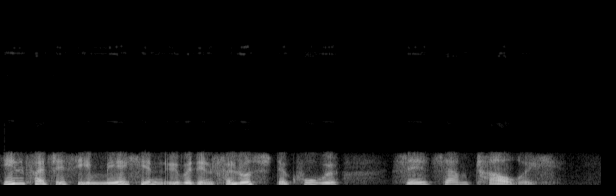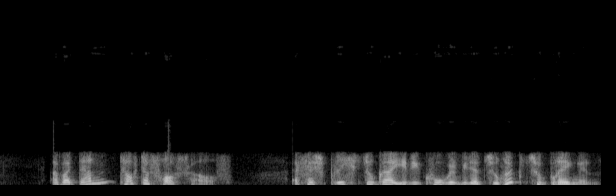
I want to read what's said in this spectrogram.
Jedenfalls ist sie im Märchen über den Verlust der Kugel seltsam traurig. Aber dann taucht der Frosch auf. Er verspricht sogar, ihr die Kugel wieder zurückzubringen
